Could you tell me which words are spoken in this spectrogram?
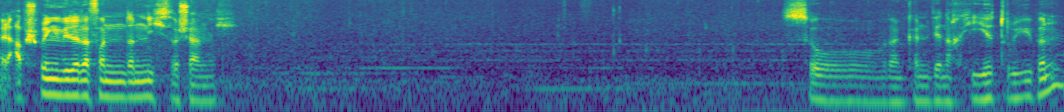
Weil abspringen wieder davon dann nicht wahrscheinlich. So, dann können wir nach hier drüben.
